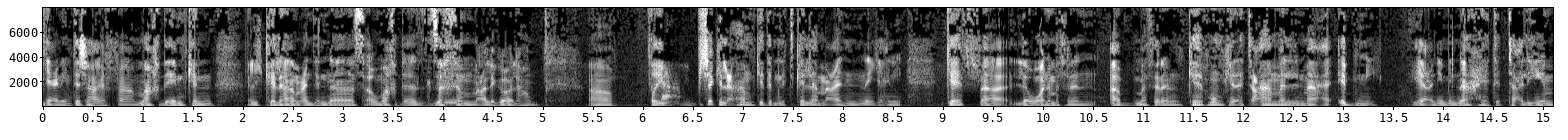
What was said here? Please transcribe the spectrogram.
يعني أنت شايف آه، ماخذة يمكن الكلام عند الناس أو ماخذة الزخم على قولهم. طيب نعم. بشكل عام كذا بنتكلم عن يعني كيف لو أنا مثلا أب مثلا كيف ممكن أتعامل مع ابني؟ يعني من ناحية التعليم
